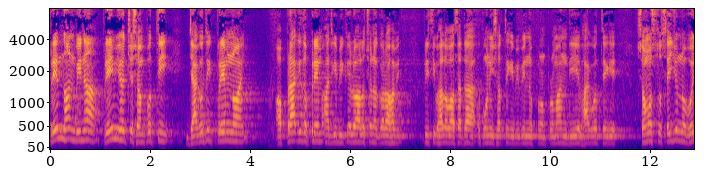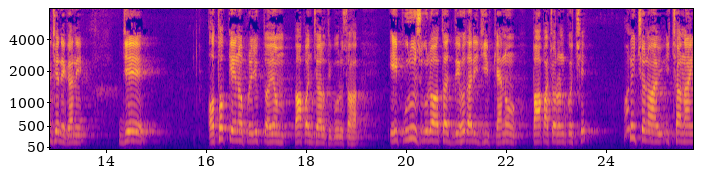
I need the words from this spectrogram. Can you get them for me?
প্রেম ধন বিনা প্রেমই হচ্ছে সম্পত্তি, জাগতিক প্রেম নয়, অপ্রাকৃত প্রেম আজকে বিকেলও আলোচনা করা হবে। প্রীতি ভালোবাসাটা উপনিষদ থেকে বিভিন্ন প্রমাণ দিয়ে ভাগবত থেকে সমস্ত সেই জন্য বলছেন এখানে যে অথকেন প্রযুক্ত অয়ম পাপঞ্চরতি পুরুষ এই পুরুষগুলো অর্থাৎ দেহধারী জীব কেন পাপ আচরণ করছে? অনিচ্ছ নয় ইচ্ছা নাই।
